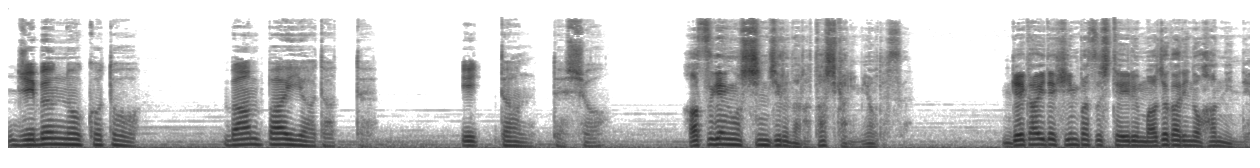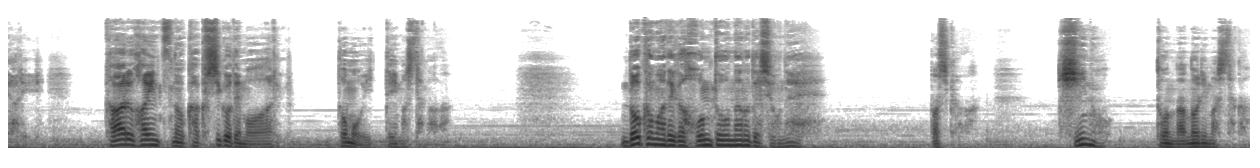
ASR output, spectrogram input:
自分のことをヴァンパイアだって言ったんでしょ発言を信じるなら確かに妙です。下界で頻発している魔女狩りの犯人であり、カール・ハインツの隠し子でもある、とも言っていましたが、どこまでが本当なのでしょうね。確か、キノと名乗りましたか？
